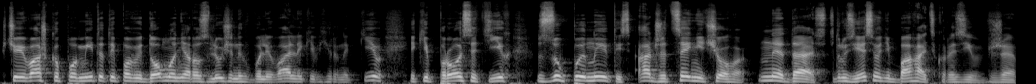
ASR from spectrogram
що й важко помітити повідомлення розлючених вболівальників гірників, які просять їх зупинитись, адже це нічого не дасть. Друзі, я сьогодні багатько разів вже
